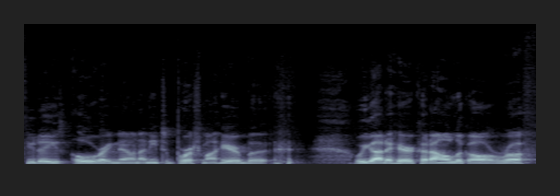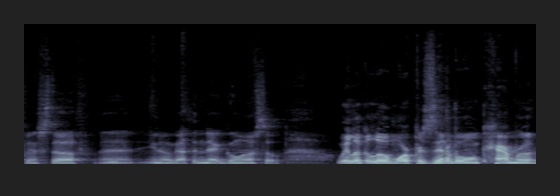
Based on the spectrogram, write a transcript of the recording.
few days old right now, and I need to brush my hair, but we got a haircut. I don't look all rough and stuff, and you know, got the neck going. So we look a little more presentable on camera,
